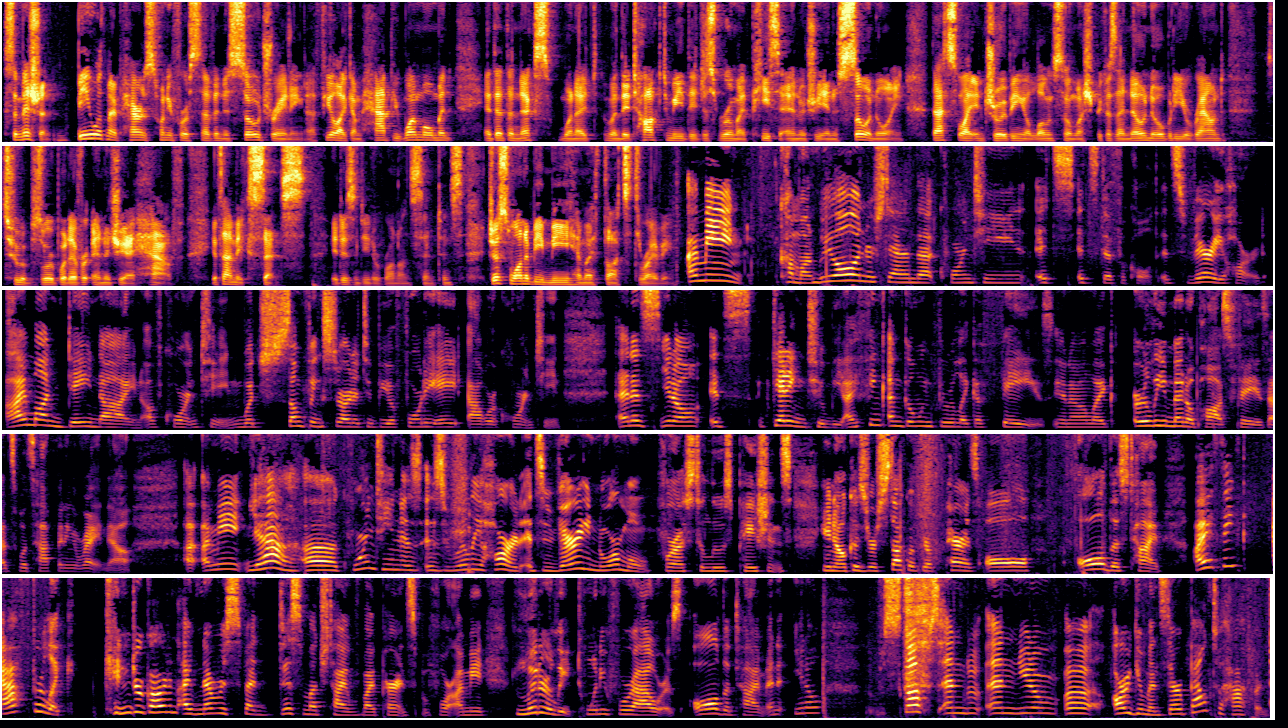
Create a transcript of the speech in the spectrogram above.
submission Being with my parents 24 7 is so draining. I feel like I'm happy one moment, and then the next, when, I, when they talk to me, they just ruin my peace and energy, and it's so annoying. That's why I enjoy being alone so much because I know nobody around to absorb whatever energy I have, if that makes sense. It is indeed a run on sentence. Just want to be me and my thoughts thriving. I mean, come on, we all understand that quarantine it's it's difficult. It's very hard. I'm on day 9 of quarantine, which something started to be a 48-hour quarantine. And it's, you know, it's getting to me. I think I'm going through like a phase, you know, like early menopause phase. That's what's happening right now. I mean, yeah, uh, quarantine is, is really hard. It's very normal for us to lose patience, you know, because you're stuck with your parents all all this time. I think after like kindergarten, I've never spent this much time with my parents before. I mean, literally 24 hours all the time. And, you know, scuffs and, and you know, uh, arguments, they're bound to happen.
